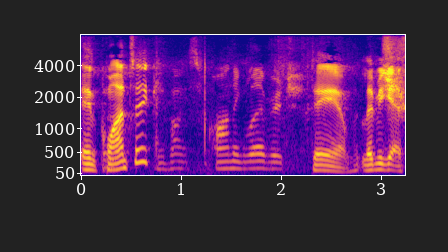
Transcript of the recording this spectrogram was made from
and Quantic? Quantic leverage. Damn. Let me guess.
